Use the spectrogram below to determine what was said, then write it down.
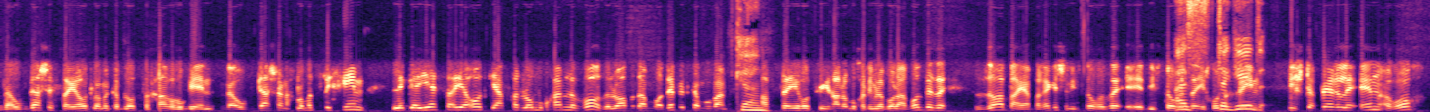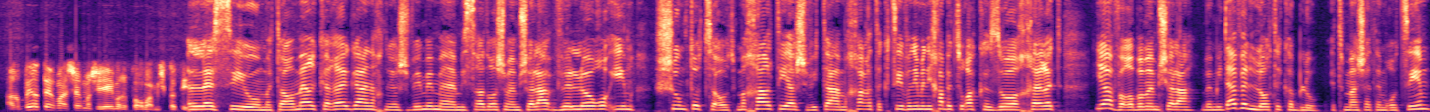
והעובדה שסייעות לא מקבלות שכר הוגן, והעובדה שאנחנו לא מצליחים לגייס סייעות כי אף אחד לא מוכן לבוא, זה לא עבודה מועדפת כמובן, כן. אף צעיר או צעירה לא מוכנים לבוא לעבוד בזה, זו הבעיה, ברגע שנפתור את זה, אה, זה, איכות תגיד- החיים תשתפר לאין ארוך, הרבה יותר מאשר מה שיהיה עם הרפורמה המשפטית. לסיום, אתה אומר כרגע אנחנו יושבים עם אה, משרד ראש הממשלה ולא רואים שום תוצאות. מחר תהיה השביתה, מחר התקציב, אני מניחה בצורה כזו או אחרת, יעבור בממשלה. במידה ולא תקבלו את מה שאתם רוצים,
